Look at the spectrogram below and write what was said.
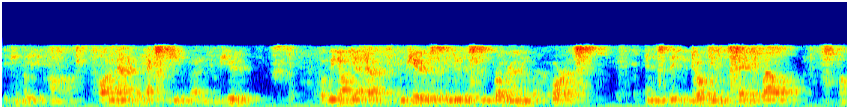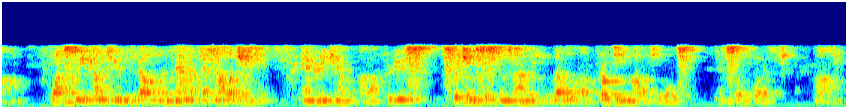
it can be uh, automatically executed by the computer. But we don't yet have computers that can do this programming work for us. And it's a bit utopian to say that, well, uh, once we come to the development of nanotechnology and we can uh, produce switching systems on the level of protein molecules and so forth, uh,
